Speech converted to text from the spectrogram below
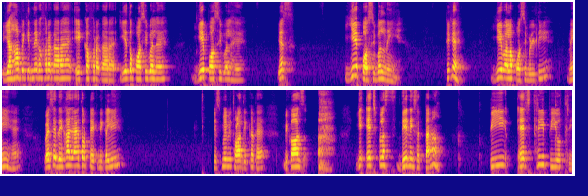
यहाँ पे कितने का फ़र्क आ रहा है? एक का फ़र्क आ रहा है। ये तो पॉसिबल है। ये पॉसिबल है। यस ये पॉसिबल नहीं है। ठीक है? ये वाला पॉसिबिलिटी नहीं है। वैसे देखा जाए तो टेक्निकली इसमें भी थोड़ा दिक्कत है बिकॉज़ ये H प्लस दे नहीं सकता ना। P H three P O three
